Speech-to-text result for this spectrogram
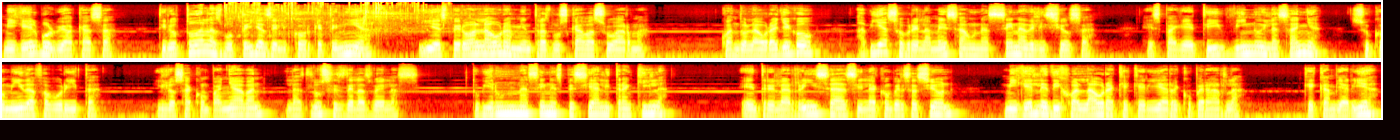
Miguel volvió a casa, tiró todas las botellas de licor que tenía y esperó a Laura mientras buscaba su arma. Cuando Laura llegó, había sobre la mesa una cena deliciosa, espagueti, vino y lasaña, su comida favorita, y los acompañaban las luces de las velas tuvieron una cena especial y tranquila. Entre las risas y la conversación, Miguel le dijo a Laura que quería recuperarla, que cambiaría,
